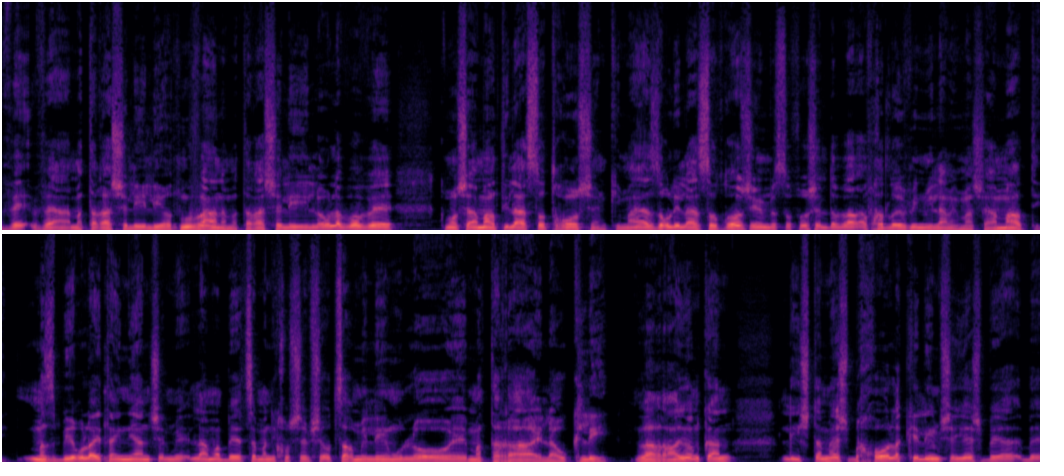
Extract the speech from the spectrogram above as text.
ו- והמטרה שלי היא להיות מובן, המטרה שלי היא לא לבוא ו... כמו שאמרתי, לעשות רושם. כי מה יעזור לי לעשות רושם אם בסופו של דבר אף אחד לא הבין מילה ממה שאמרתי. מסביר אולי את העניין של למה בעצם אני חושב שאוצר מילים הוא לא uh, מטרה אלא הוא כלי. והרעיון כאן להשתמש בכל הכלים שיש, ב, ב,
